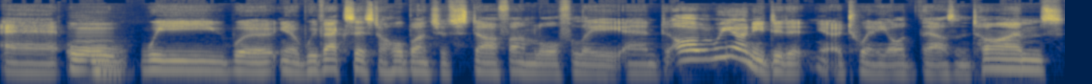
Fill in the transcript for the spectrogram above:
and or we were you know we've accessed a whole bunch of stuff unlawfully and oh we only did it you know 20 odd thousand times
